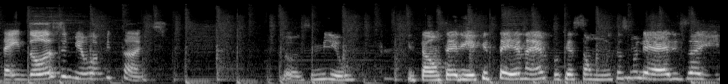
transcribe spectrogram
Tem 12 mil habitantes. 12 mil. Então teria que ter, né? Porque são muitas mulheres aí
